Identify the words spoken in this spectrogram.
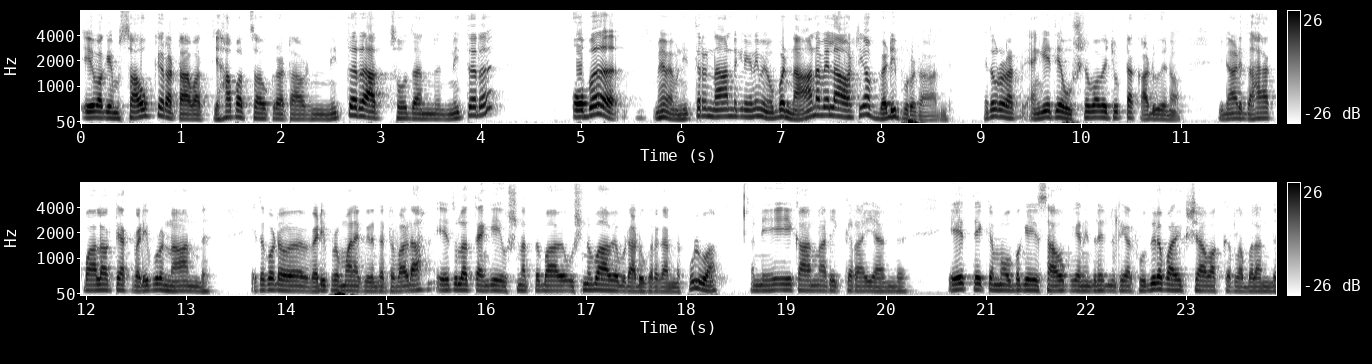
ඒ වගේම සෞඛ්‍ය රටාවත් යහපත් සෞඛ්‍ය රටාවට නිතර අත්හෝදන්න නිතර ඔබ මෙම නිතර නාන්න කෙනෙ ඔබ නාන වෙලාවටික වැඩිපුර නාන්න. එතකට ඇගේ තිය උෂ්ණභාව චුට්ටක් අඩුවෙනවා විනාඩි දහයක් පාලක්ටයක් වැඩිපුර නාන්ඩ එතකොට වැඩි ප්‍රමාණයක් වෙනට වඩා ඒ තුළත් ඇගේ උෂ්ණත්ත භාව උෂ්ණභාවයට අඩු කරගන්න පුළුවන්. අන්නේ ඒ කාරණටික් කරයි යන්න. ඒත් එක්ම ඔබගේ සෞඛ්‍ය නිදරටික රුදිර පරීක්ෂාවක් කර ලබලන්ඩ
